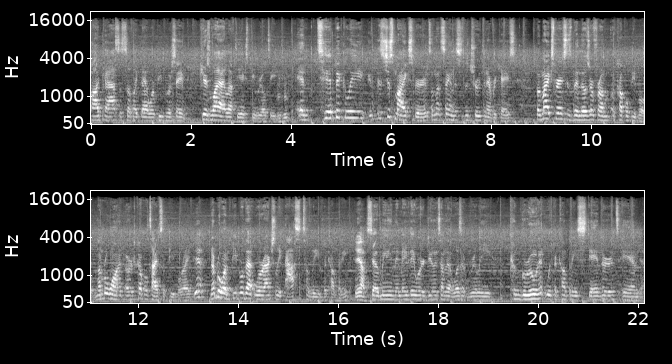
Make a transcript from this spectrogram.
podcasts and stuff like that where people are saying, "Here's why I left EXP Realty." Mm-hmm. And typically, it's just my experience. I'm not saying this is the truth in every case, but my experience has been those are from a couple people. Number one, or a couple types of people, right? Yeah. Number one, people that were actually asked to leave the company. Yeah. So meaning that maybe they were doing something that wasn't really congruent with the company's standards and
